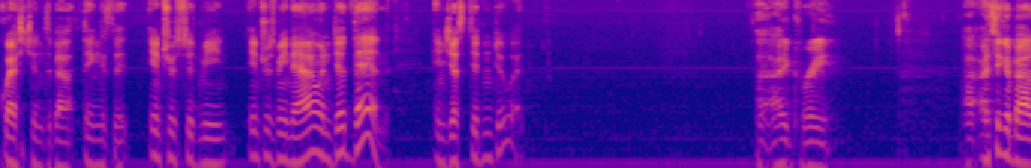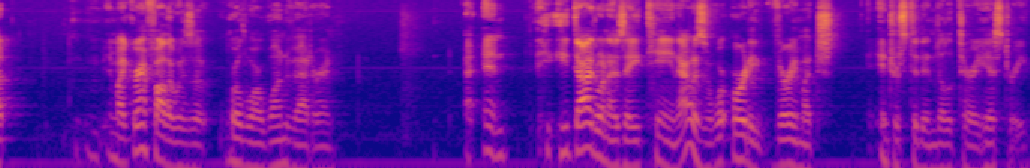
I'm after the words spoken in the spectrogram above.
questions about things that interested me interest me now and did then and just didn't do it. I agree. I think about my grandfather was a World War One veteran, and he he died when I was 18. I was already very much interested in military history.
